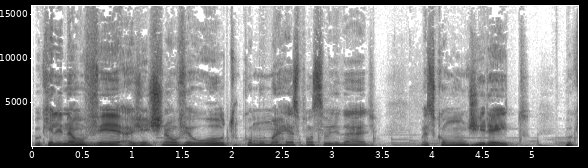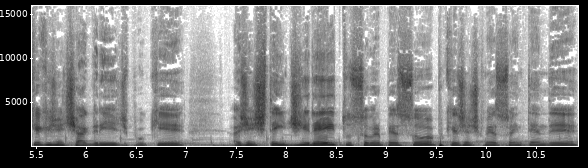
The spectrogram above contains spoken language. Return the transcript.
Porque ele não vê, a gente não vê o outro como uma responsabilidade, mas como um direito. Por que, que a gente agride? Porque a gente tem direito sobre a pessoa, porque a gente começou a entender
